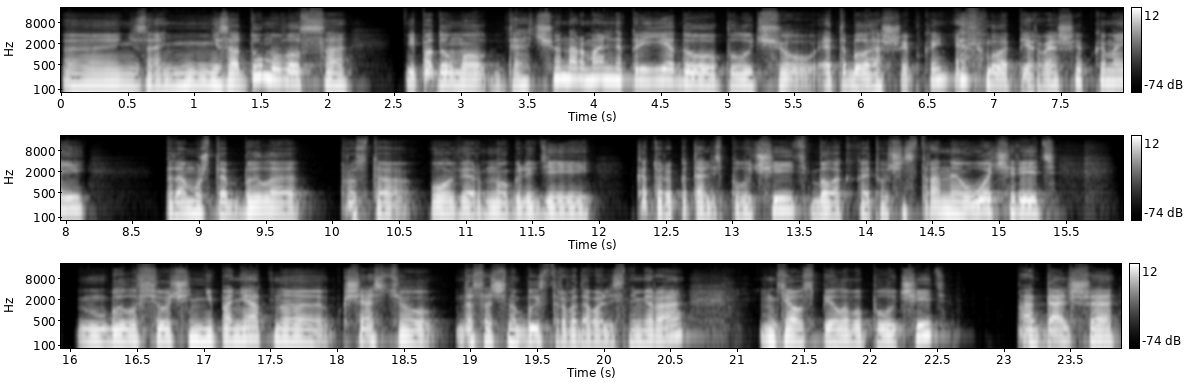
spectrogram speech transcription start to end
э, не знаю, не задумывался и подумал, да что, нормально приеду, получу. Это была ошибкой, это была первая ошибка моей, потому что было просто овер много людей которые пытались получить, была какая-то очень странная очередь, было все очень непонятно. К счастью, достаточно быстро выдавались номера, я успел его получить, а дальше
